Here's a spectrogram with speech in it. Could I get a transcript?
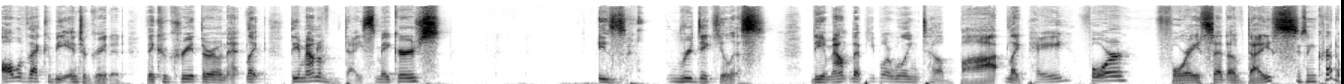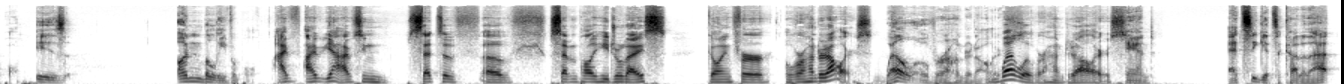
All of that could be integrated. They could create their own like the amount of dice makers is ridiculous. The amount that people are willing to buy like pay for for a set of dice is incredible. is unbelievable. I've, I've, yeah, I've seen sets of of seven polyhedral dice going for over a hundred dollars, Well over a hundred dollars. well over a hundred dollars. and Etsy gets a cut of that.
